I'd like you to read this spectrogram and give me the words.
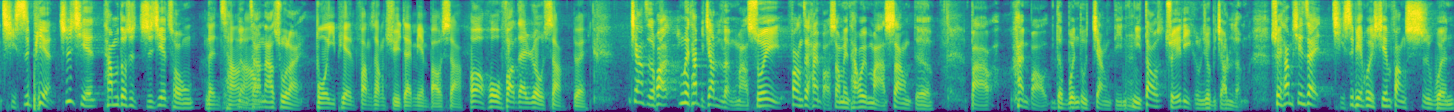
起司片之前他们都是直接从冷藏冷藏拿出来，剥一片放上去在面包上，哦，或放在肉上，对。这样子的话，因为它比较冷嘛，所以放在汉堡上面，它会马上的把汉堡的温度降低，你到嘴里可能就比较冷。所以他们现在起司片会先放室温，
